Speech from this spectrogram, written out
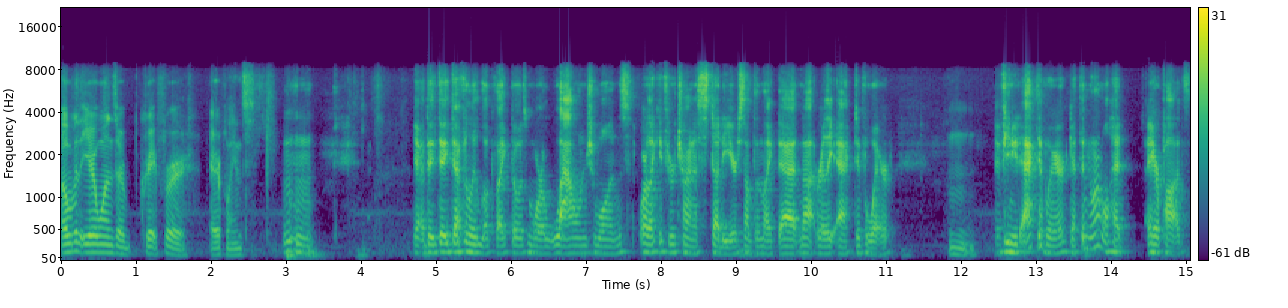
over the ear ones are great for airplanes. hmm Yeah, they, they definitely look like those more lounge ones, or like if you're trying to study or something like that, not really active wear. Mm. If you need active wear, get the normal head AirPods.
